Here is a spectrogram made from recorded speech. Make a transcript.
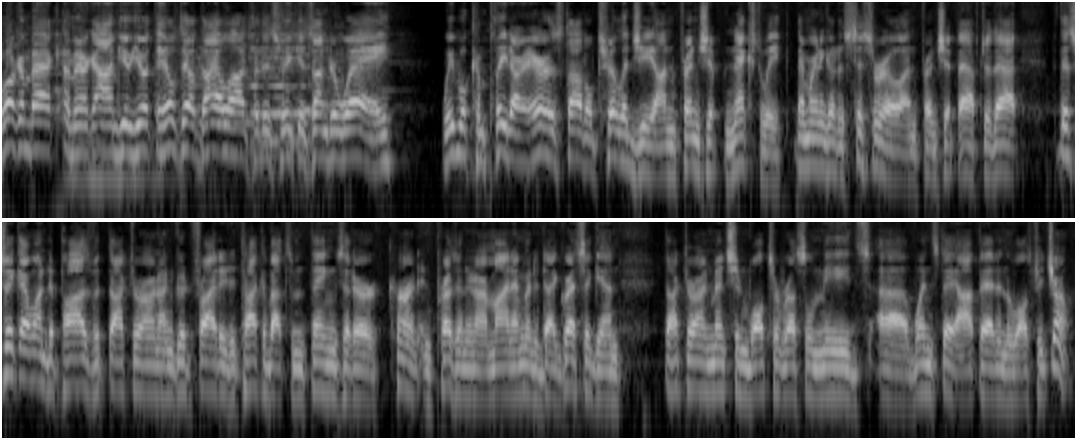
Welcome back, America. I'm Hugh Hewitt. The Hillsdale Dialogue for this week is underway. We will complete our Aristotle trilogy on friendship next week. Then we're going to go to Cicero on friendship after that. But this week I wanted to pause with Dr. Arnn on Good Friday to talk about some things that are current and present in our mind. I'm going to digress again. Dr. Arnn mentioned Walter Russell Mead's uh, Wednesday op ed in the Wall Street Journal.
